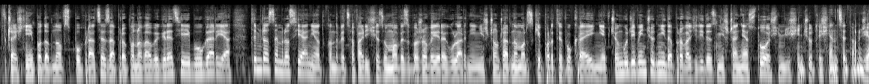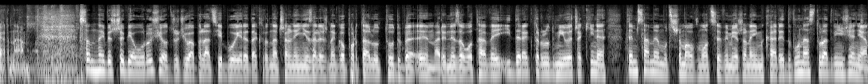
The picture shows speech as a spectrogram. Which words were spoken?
Wcześniej podobno współpracę zaproponowały Grecja i Bułgaria. Tymczasem Rosjanie, odkąd wycofali się z umowy zbożowej, regularnie niszczą czarnomorskie porty w Ukrainie. W ciągu 9 dni doprowadzili do zniszczenia 180 tysięcy ton ziarna. Sąd Najwyższy Białorusi odrzucił apelację byłej redaktor naczelnej niezależnego portalu TUT.BY Maryny Załotawej i dyrektor Ludmiły Czekiny. Tym samym utrzymał w mocy wymierzone im kary 12 lat więzienia.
